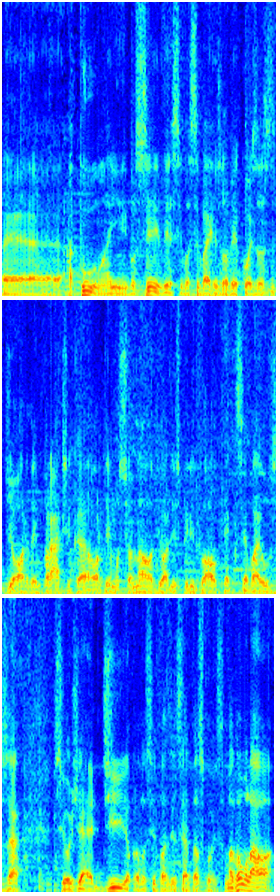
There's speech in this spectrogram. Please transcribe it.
é, atuam aí em você, vê se você vai resolver coisas de ordem prática, ordem emocional, de ordem espiritual, o que é que você vai usar, se hoje é dia para você fazer certas coisas. Mas vamos lá, ó.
